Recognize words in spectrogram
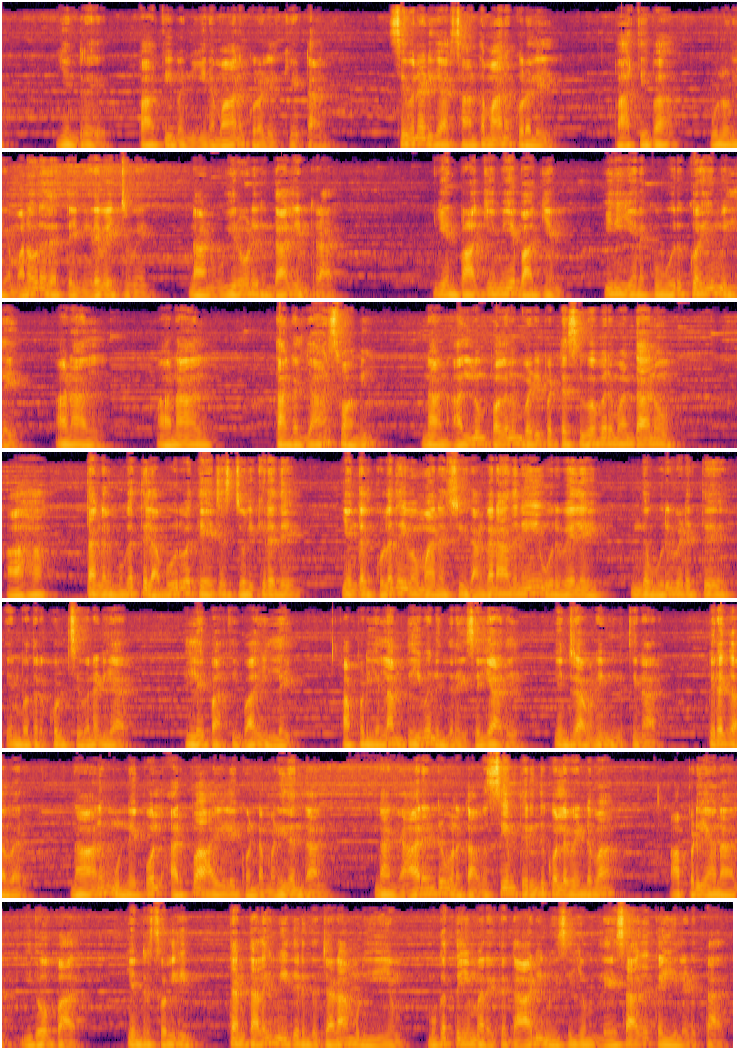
என்று பார்த்திபன் ஈனமான குரலில் கேட்டான். சிவனடியார் சாந்தமான குரலில் பார்த்திபா உன்னுடைய மனோரதத்தை நிறைவேற்றுவேன். நான் உயிரோடு இருந்தால் என்றார். என் பாக்கியமே பாக்கியம். இனி எனக்கு ஒரு குறையும் இல்லை. ஆனால் ஆனால் தாங்கள் யார் சுவாமி? நான் அல்லும் பகலும் வழிபட்ட சிவபெருமான் தானோ? ஆஹா தங்கள் முகத்தில் அபூர்வ தேஜஸ் ஜொலிக்கிறது. எங்கள் குலதெய்வமான ஸ்ரீ ரங்கநாதனே ஒருவேளை இந்த உருவெடுத்து என்பதற்குள் சிவனடியார் இல்லை பார்த்திபா இல்லை. அப்படியெல்லாம் தெய்வ நிந்தனை செய்யாதே என்று அவனை நிறுத்தினார். பிறகு அவர் நானும் உன்னை போல் அற்ப ஆயுளை கொண்ட மனிதன்தான். நான் யாரென்று உனக்கு அவசியம் தெரிந்து கொள்ள வேண்டுமா? அப்படியானால் இதோ பார் என்று சொல்லி தன் தலை மீதிருந்த ஜடாமுடியையும் முகத்தையும் மறைத்த தாடி மீசையும் லேசாக கையில் எடுத்தார்.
